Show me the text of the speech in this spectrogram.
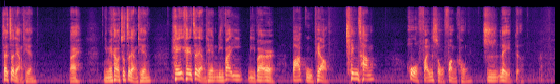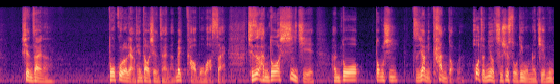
在这两天，来，你没看到就这两天，黑 K 这两天，礼拜一、礼拜二把股票清仓或反手放空之类的，现在呢？多过了两天到现在呢，，make 考博瓦赛。其实很多细节、很多东西，只要你看懂了，或者你有持续锁定我们的节目，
